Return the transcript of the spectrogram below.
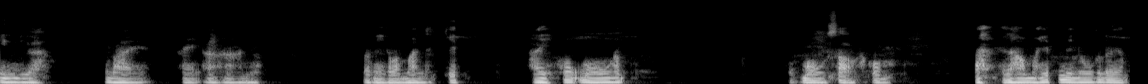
ยิงเรือใบให้อาหารอยู่ ตอนนี้ก็ประมาณเจ็ดให้หกโมงครับหกโมงเสาร์ครับผมอะเดี๋ยวเรามาเฮ็ดเมนูกันเลยครับ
